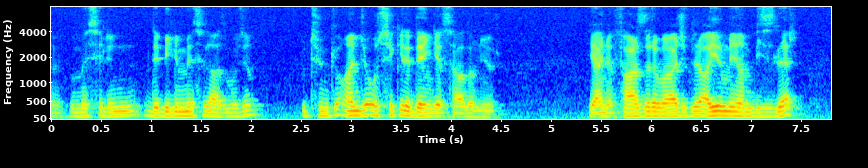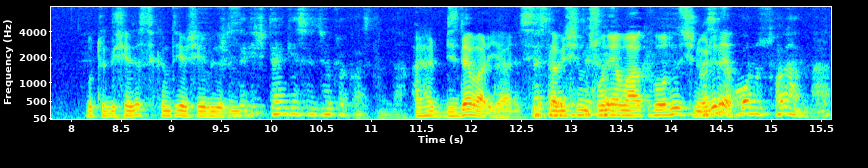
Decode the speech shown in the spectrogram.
Evet, bu meselenin de bilinmesi lazım hocam. Çünkü ancak o şekilde denge sağlanıyor. Yani farzları, vacipleri ayırmayan bizler bu tür bir şeyde sıkıntı yaşayabiliriz. Şimdi hiç dengesizlik yok aslında. Hayır, hayır bizde var yani. Siz Mesela tabii şimdi şöyle- konuya vakıf olduğunuz için öyle de. onu soranlar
